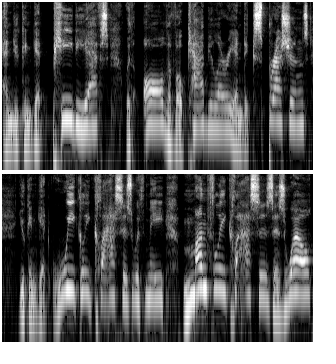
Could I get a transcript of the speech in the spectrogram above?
and you can get PDFs with all the vocabulary and expressions. You can get weekly classes with me, monthly classes as well,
